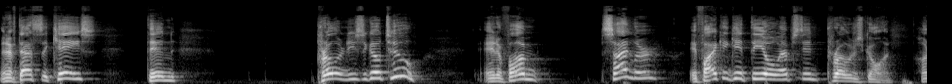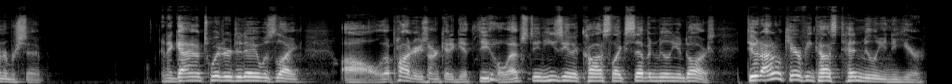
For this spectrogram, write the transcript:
And if that's the case, then Preller needs to go too. And if I'm Seidler, if I could get Theo Epstein, Preller's gone, 100%. And a guy on Twitter today was like, oh, the Padres aren't going to get Theo Epstein. He's going to cost like $7 million. Dude, I don't care if he costs 10 million a year.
